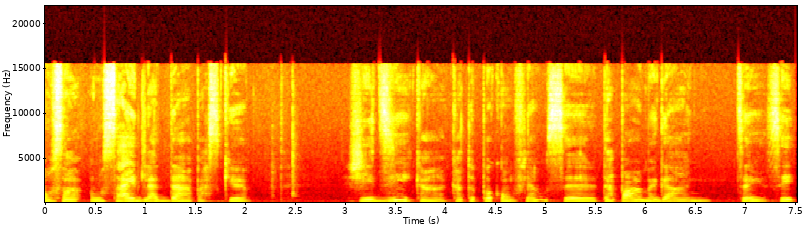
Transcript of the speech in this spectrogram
on s'aide là-dedans parce que j'ai dit, quand, quand tu n'as pas confiance, euh, ta peur me gagne. Tu sais,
